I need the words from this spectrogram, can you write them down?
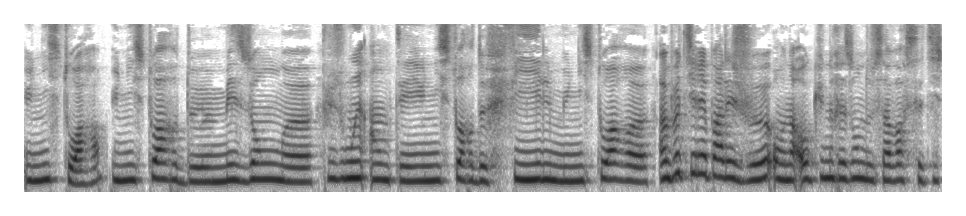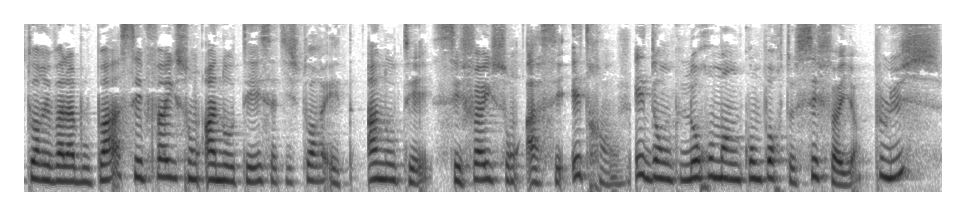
une histoire, une histoire de maison euh, plus ou moins hantée, une histoire de film, une histoire un peu tirée par les cheveux. On n'a aucune raison de savoir si cette histoire est valable ou pas. Ces feuilles sont annotées cette histoire est annotée, ces feuilles sont assez étranges. Et donc le roman comporte ces feuilles, plus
